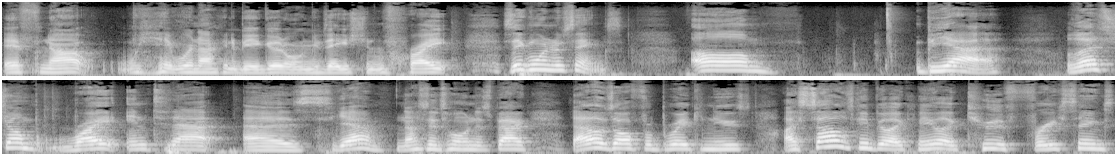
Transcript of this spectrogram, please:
If not, we, we're not going to be a good organization, right? It's like one of those things. Um, but yeah, let's jump right into that as yeah, nothing's holding us back. That was all for breaking news. I saw it was gonna be like maybe like two to three things,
